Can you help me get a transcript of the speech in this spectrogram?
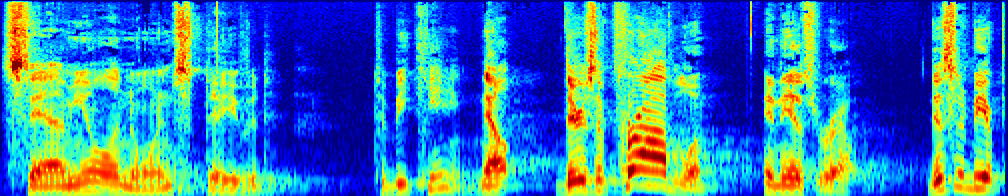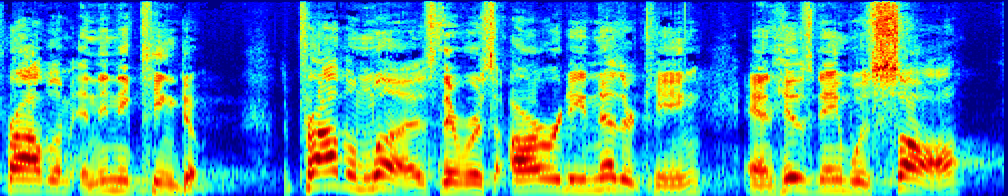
Samuel anoints David to be king. Now, there's a problem in Israel. This would be a problem in any kingdom. The problem was there was already another king, and his name was Saul,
